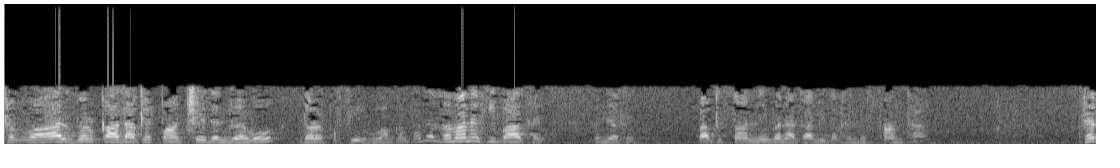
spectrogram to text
شوال ذوالقادہ کے پانچ چھ دن جو ہے وہ دورہ تفسیر ہوا کرتا تھا۔ زمانے کی بات ہے۔ سمجھا سے پاکستان نہیں بنا تھا، ابھی تک ہندوستان تھا۔ پھر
